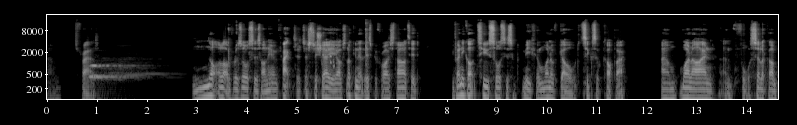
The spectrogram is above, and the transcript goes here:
Um, Not a lot of resources on here. In fact, just to show you, I was looking at this before I started. We've only got two sources of promethium, one of gold, six of copper, um, one iron, and four silicon.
